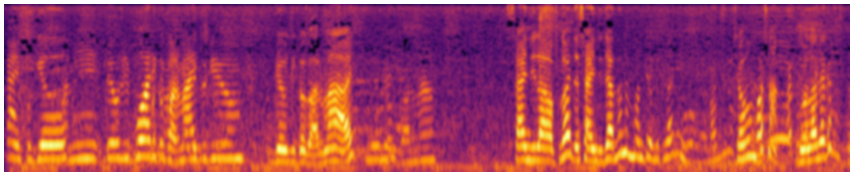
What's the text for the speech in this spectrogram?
कहाँ आइपुग्यो? हामी बेहुली बुहारीको घरमा आइपुग्यौँ। बेहुलीको घरमा है? साइनीलाई गयो त साइनी जाँदैन मन्टेलीको लागि। छेउमा बस्न। झोला ल्याएको छस् त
